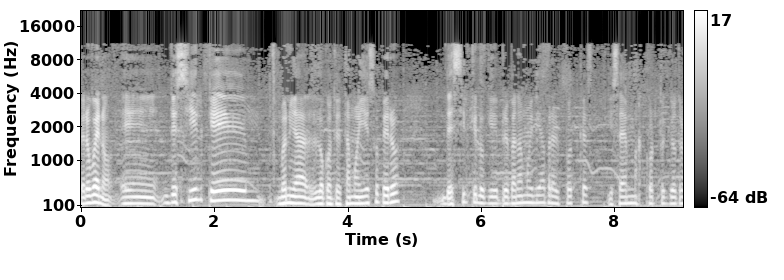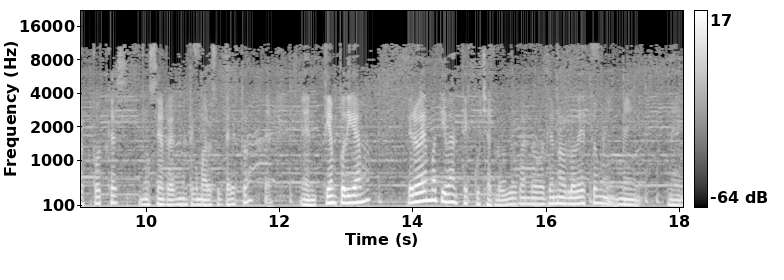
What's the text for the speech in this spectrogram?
Pero bueno, eh, decir que, bueno, ya lo contestamos ahí eso, pero decir que lo que preparamos hoy día para el podcast quizás es más corto que otros podcasts, no sé realmente cómo va a resultar esto, en tiempo digamos, pero es motivante escucharlo. Yo cuando Dios nos habló de esto me, me, me,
